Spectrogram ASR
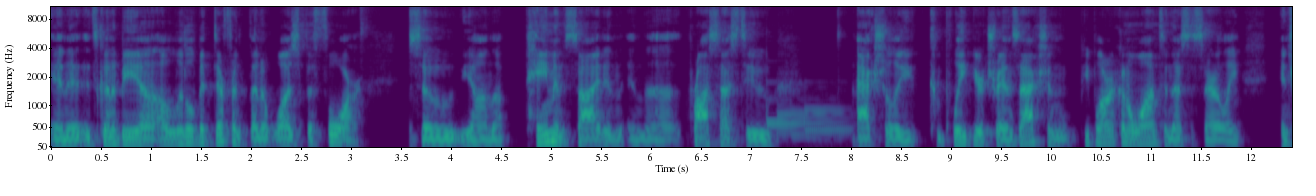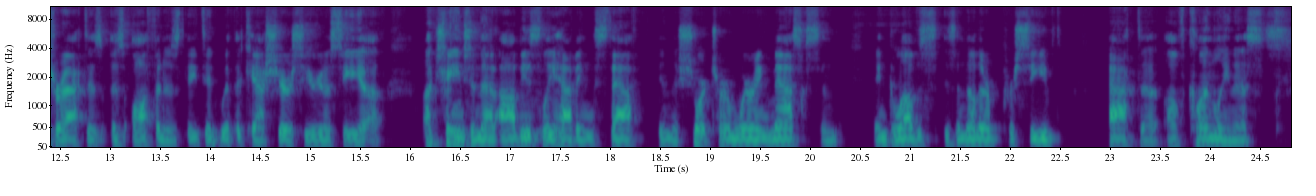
And it, it's going to be a, a, little bit different than it was before. So, you know, on the payment side, in, in the process to actually complete your transaction, people aren't going to want to necessarily interact as, as often as they did with the cashier. So, you're going to see a, a change in that. Obviously, having staff in the short term wearing masks and and gloves is another perceived act uh, of cleanliness.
